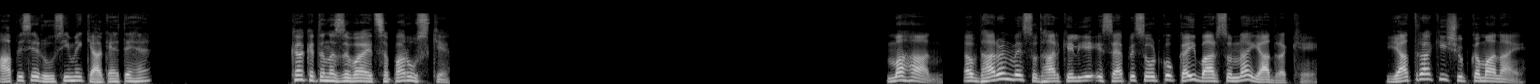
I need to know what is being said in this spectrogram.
आप इसे रूसी में क्या कहते हैं Как это называется по-русски? महान अवधारण में सुधार के लिए इस एपिसोड को कई बार सुनना याद रखें यात्रा की शुभकामनाएं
